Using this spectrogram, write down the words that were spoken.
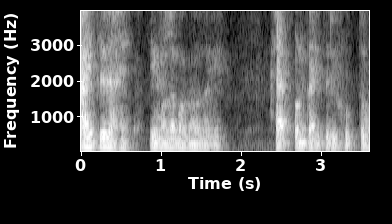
काहीतरी आहे ते मला बघावं लागेल. ह्यात पण काहीतरी होतं.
